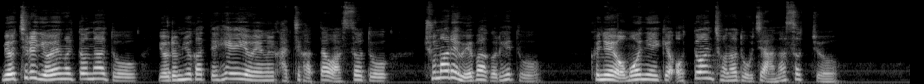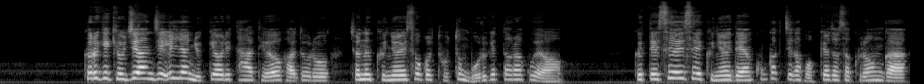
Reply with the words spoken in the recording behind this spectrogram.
며칠의 여행을 떠나도 여름 휴가 때 해외여행을 같이 갔다 왔어도 주말에 외박을 해도 그녀의 어머니에게 어떠한 전화도 오지 않았었죠. 그렇게 교제한 지 1년 6개월이 다 되어 가도록 저는 그녀의 속을 도통 모르겠더라고요. 그때 슬슬 그녀에 대한 콩깍지가 벗겨져서 그런가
